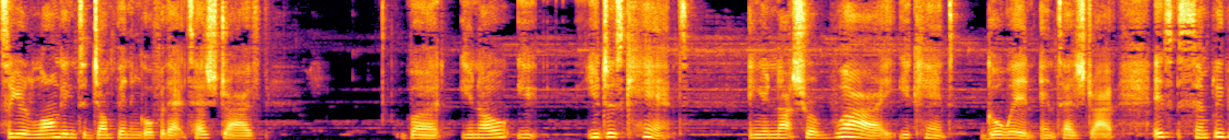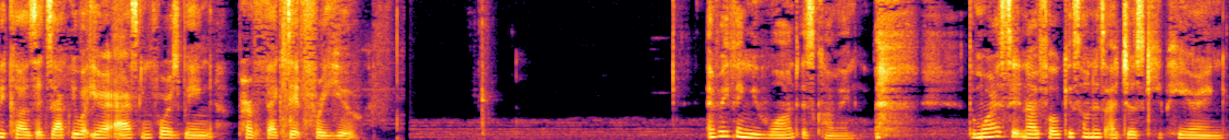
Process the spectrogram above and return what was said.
So you're longing to jump in and go for that test drive but you know, you you just can't. And you're not sure why you can't go in and test drive. It's simply because exactly what you're asking for is being perfected for you. Everything you want is coming. the more I sit and I focus on this, I just keep hearing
